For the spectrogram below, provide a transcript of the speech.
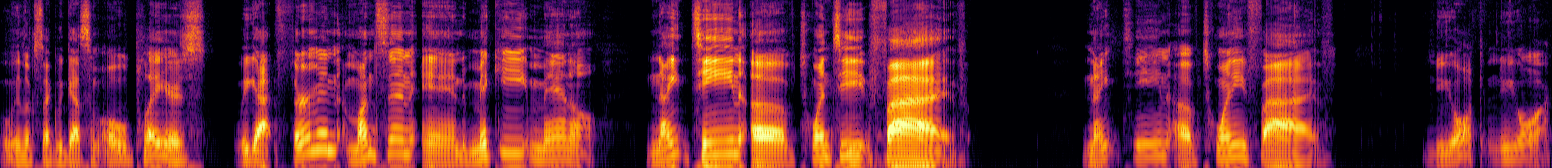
Oh, it looks like we got some old players. We got Thurman Munson and Mickey Mantle. 19 of 25. 19 of 25. New York, New York.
